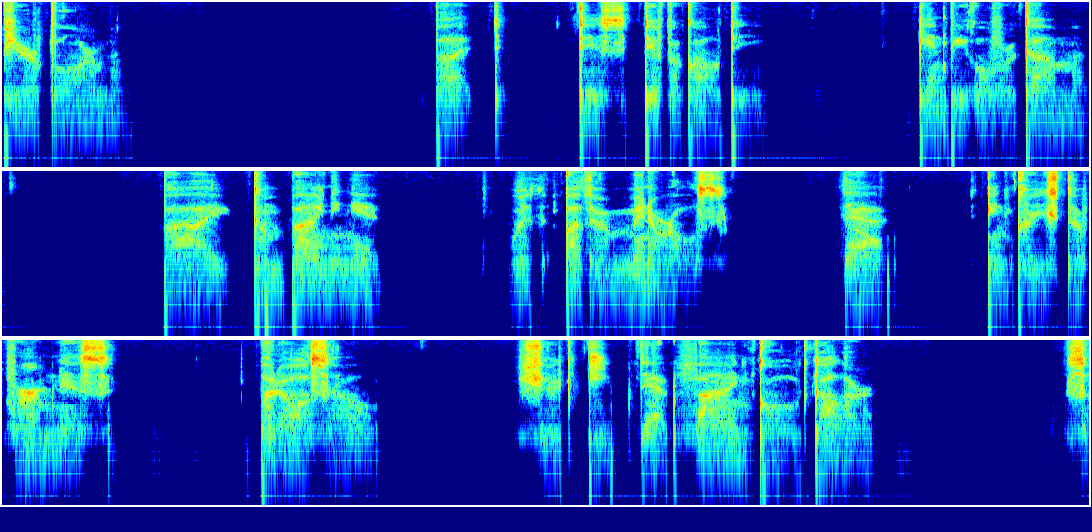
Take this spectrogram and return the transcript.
pure form. But this difficulty can be overcome by combining it with other minerals that increase the firmness but also should keep that fine gold color. So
